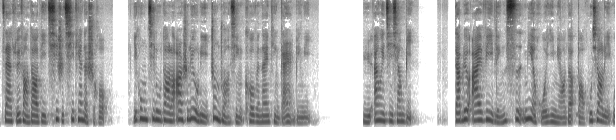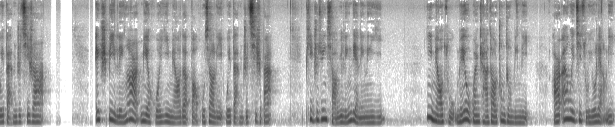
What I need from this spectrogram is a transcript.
在随访到第七十七天的时候，一共记录到了二十六例症状性 COVID-19 感染病例，与安慰剂相比。WIV 零四灭活疫苗的保护效力为百分之七十二，HB 零二灭活疫苗的保护效力为百分之七十八，P 值均小于零点零零一。疫苗组没有观察到重症病例，而安慰剂组有两例。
